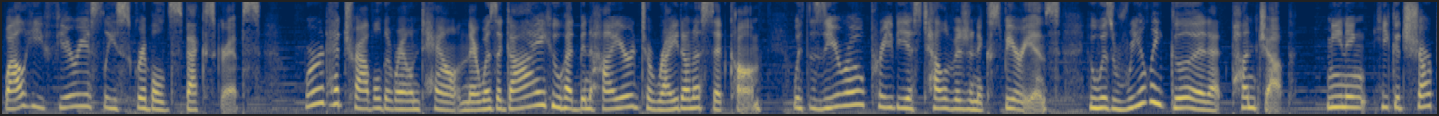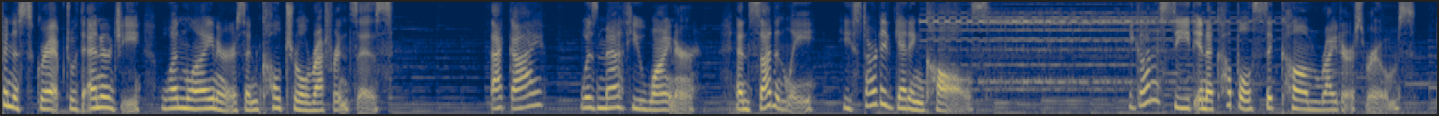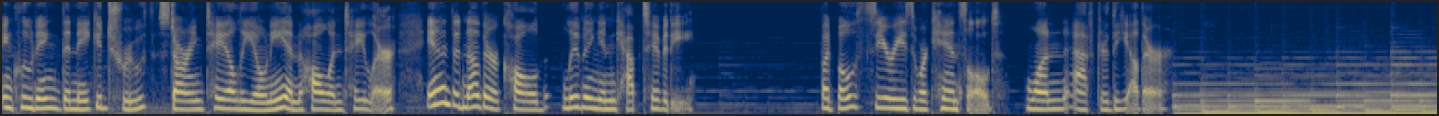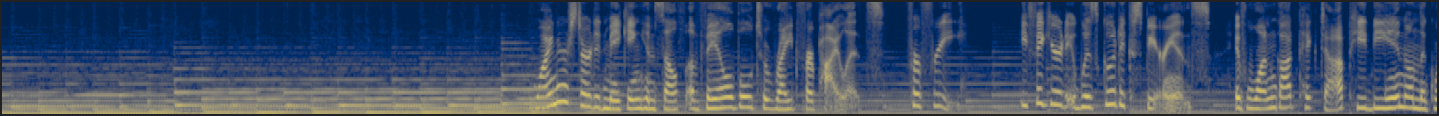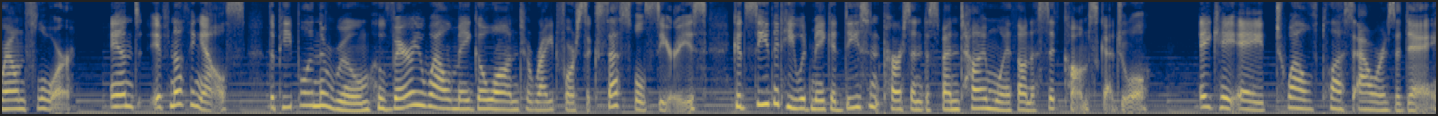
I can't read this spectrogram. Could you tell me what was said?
while he furiously scribbled spec scripts, word had traveled around town there was a guy who had been hired to write on a sitcom with zero previous television experience who was really good at punch up, meaning he could sharpen a script with energy, one liners, and cultural references. That guy was Matthew Weiner, and suddenly he started getting calls. He got a seat in a couple sitcom writers' rooms, including The Naked Truth, starring Téa Leoni and Holland Taylor, and another called Living in Captivity. But both series were canceled, one after the other. Weiner started making himself available to write for pilots for free. He figured it was good experience. If one got picked up, he'd be in on the ground floor. And if nothing else, the people in the room, who very well may go on to write for successful series, could see that he would make a decent person to spend time with on a sitcom schedule, aka 12 plus hours a day.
